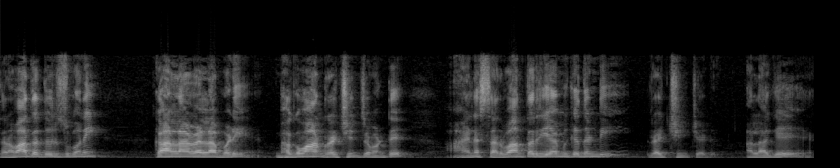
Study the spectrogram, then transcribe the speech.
తర్వాత తెలుసుకొని కాళ్ళ వెళ్ళబడి భగవాన్ రక్షించమంటే ఆయన సర్వాంతర్యామి కదండి రక్షించాడు. అలాగే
